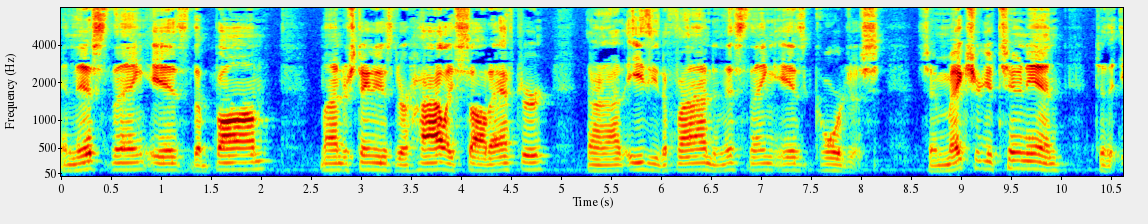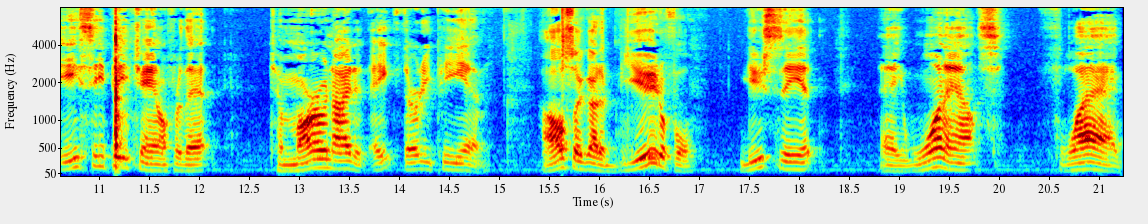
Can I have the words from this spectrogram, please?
And this thing is the bomb. My understanding is they're highly sought after. They're not easy to find and this thing is gorgeous. So make sure you tune in to the ECP channel for that tomorrow night at 8.30 p.m. I also got a beautiful, you see it, a one ounce flag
